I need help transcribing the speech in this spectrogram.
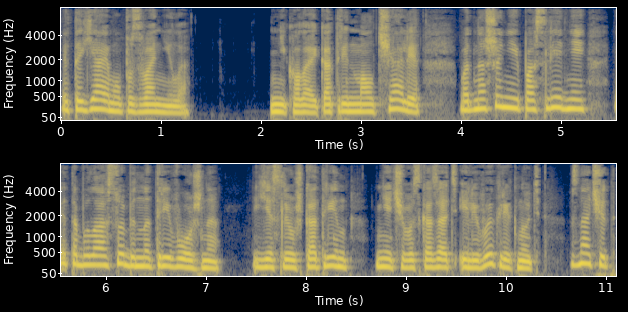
это я ему позвонила». Николай и Катрин молчали. В отношении последней это было особенно тревожно. Если уж Катрин нечего сказать или выкрикнуть, значит,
